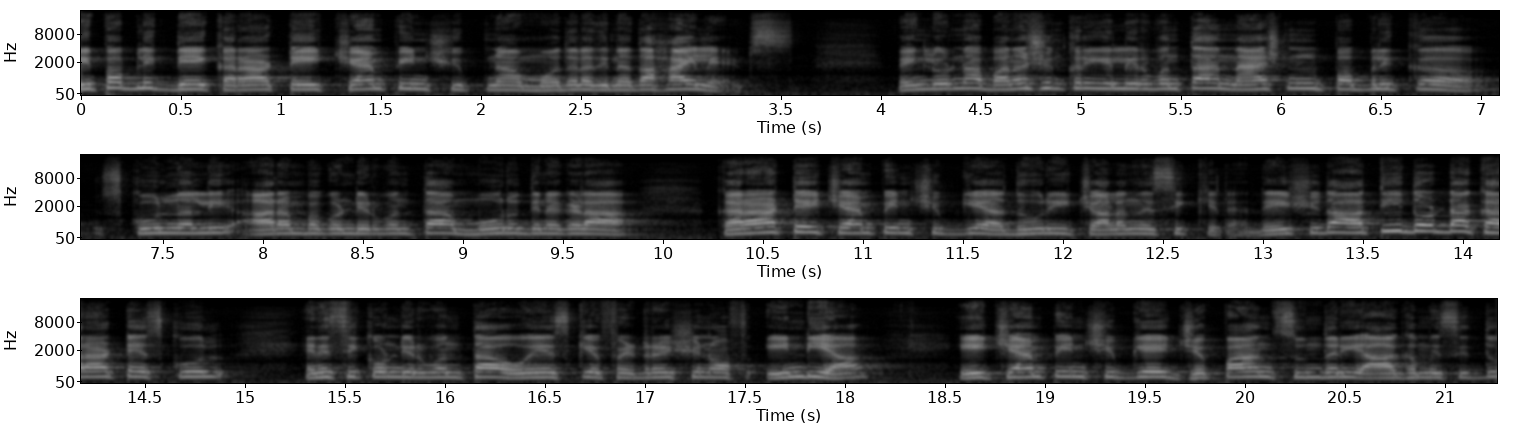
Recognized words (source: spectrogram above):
ರಿಪಬ್ಲಿಕ್ ಡೇ ಕರಾಟೆ ಚಾಂಪಿಯನ್ಶಿಪ್ನ ಮೊದಲ ದಿನದ ಹೈಲೈಟ್ಸ್. ಬೆಂಗಳೂರಿನ ಬನಶಂಕರಿಯಲ್ಲಿರುವಂಥ ನ್ಯಾಷನಲ್ ಪಬ್ಲಿಕ್ ಸ್ಕೂಲ್ನಲ್ಲಿ ಆರಂಭಗೊಂಡಿರುವಂಥ ಮೂರು ದಿನಗಳ ಕರಾಟೆ ಚಾಂಪಿಯನ್ಶಿಪ್ಗೆ ಅಧೂರಿ ಚಾಲನೆ ಸಿಕ್ಕಿದೆ. ದೇಶದ ಅತಿ ದೊಡ್ಡ ಕರಾಟೆ ಸ್ಕೂಲ್ ಎನಿಸಿಕೊಂಡಿರುವಂಥ O S K federation of India ಈ ಚಾಂಪಿಯನ್ಶಿಪ್ಗೆ ಜಪಾನ್ ಸುಂದರಿ ಆಗಮಿಸಿದ್ದು,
